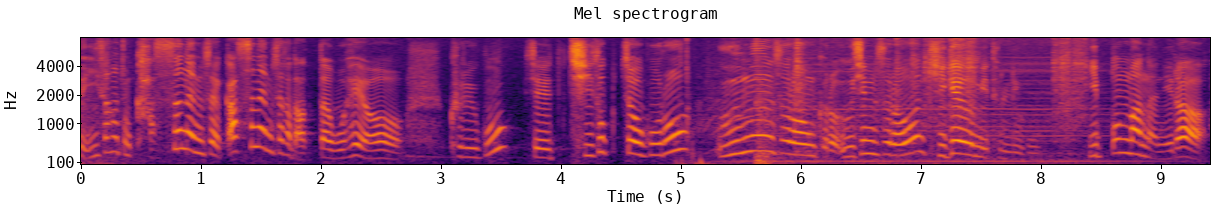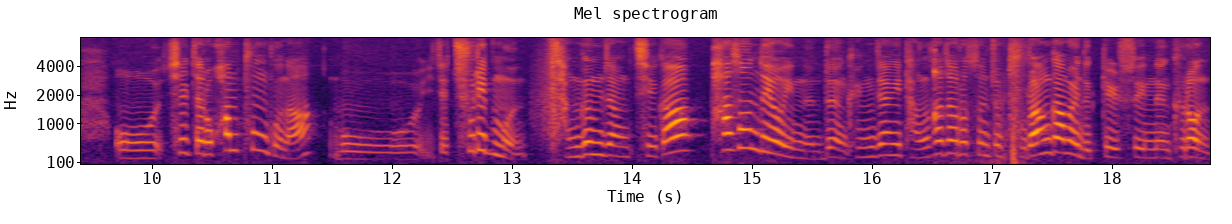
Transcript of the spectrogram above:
가스 이상한 좀 가스 냄새, 가스 냄새가 났다고 해요. 그리고 이제 지속적으로 의문스러운 그런 의심스러운 기계음이 들리고 이뿐만 아니라 어, 실제로 환풍구나 뭐 이제 출입문, 잠금 장치가 파손되어 있는 등 굉장히 당사자로서는 좀 불안감을 느낄 수 있는 그런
